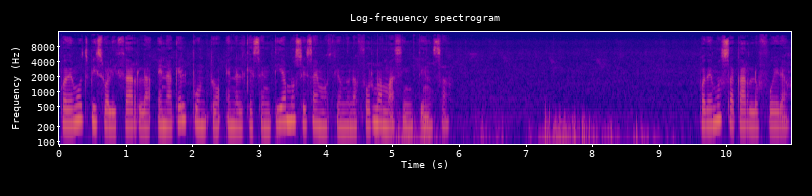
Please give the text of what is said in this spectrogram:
Podemos visualizarla en aquel punto en el que sentíamos esa emoción de una forma más intensa. Podemos sacarlo fuera,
